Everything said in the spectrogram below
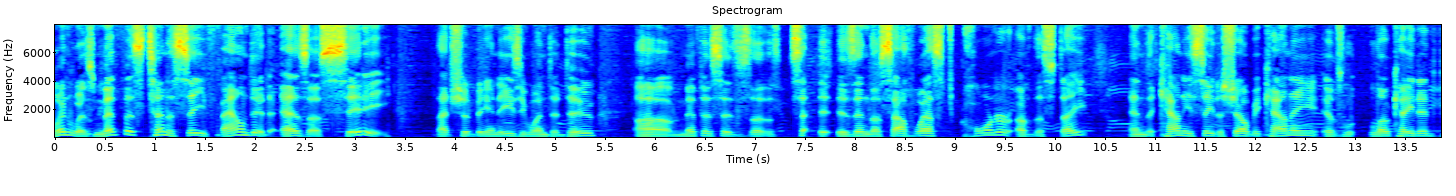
When was Memphis, Tennessee founded as a city? That should be an easy one to do. Uh, Memphis is uh, is in the southwest corner of the state, and the county seat of Shelby County is located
